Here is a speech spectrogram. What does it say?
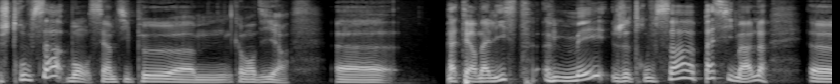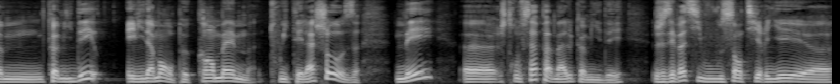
je trouve ça bon c'est un petit peu comment dire paternaliste mais je trouve ça pas si mal comme idée évidemment on peut quand même tweeter la chose mais euh, je trouve ça pas mal comme idée. Je ne sais pas si vous vous sentiriez euh,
